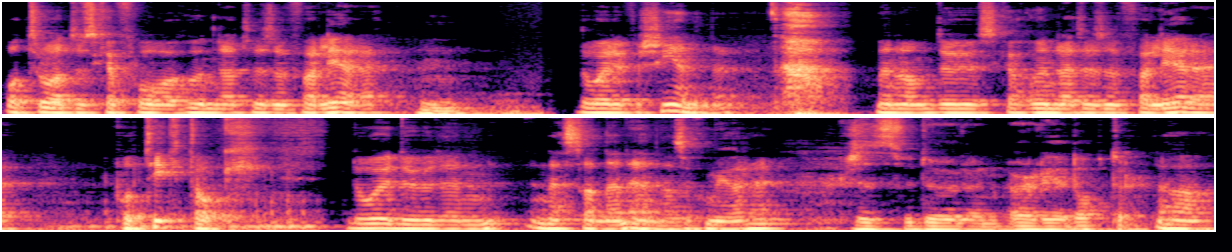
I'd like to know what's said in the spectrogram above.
och tror att du ska få 100 000 följare. Mm. Då är det för sent nu. Men om du ska ha 100 000 följare på TikTok, då är du den, nästan den enda som kommer göra det. Precis, för du är en early adopter. Ja.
